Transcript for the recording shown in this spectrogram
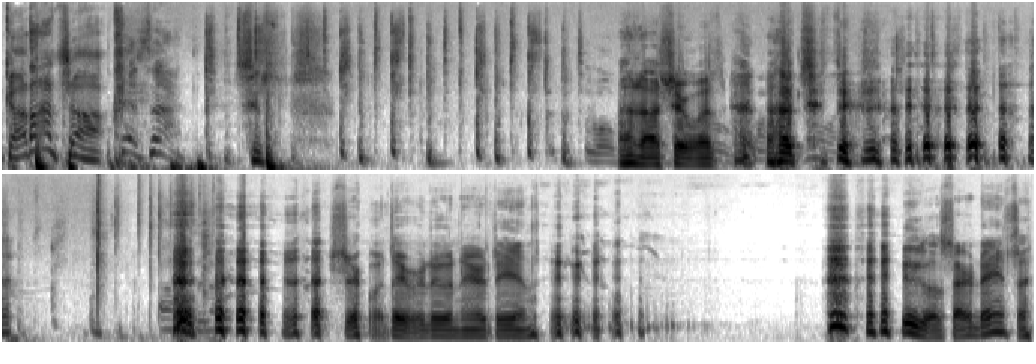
Cucaracha! I'm not sure what. not sure what they were doing there at the end. you gonna start dancing?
